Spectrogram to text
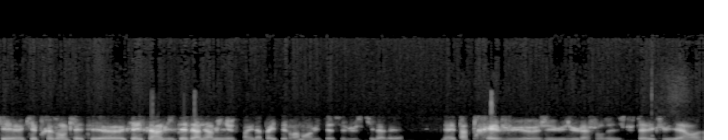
qui est, présent, qui a été, euh, qui a été invité dernière minute. Il n'a pas été vraiment invité, c'est juste qu'il avait, il n'avait pas prévu. Euh, j'ai eu, eu la chance de discuter avec lui hier euh,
